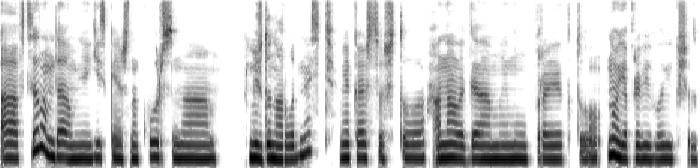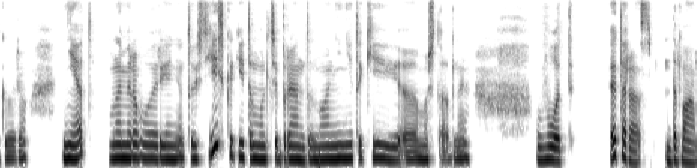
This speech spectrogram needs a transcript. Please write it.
А в целом, да, у меня есть, конечно, курс на международность. Мне кажется, что аналога моему проекту, ну, я про Вивловик сейчас говорю, нет на мировой арене. То есть есть какие-то мультибренды, но они не такие э, масштабные. Вот. Это раз. Два.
